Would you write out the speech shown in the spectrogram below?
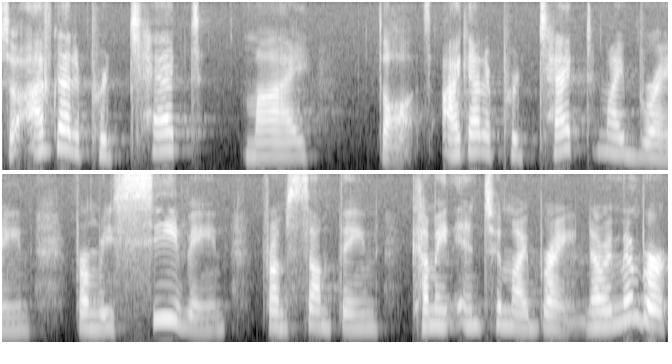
So I've got to protect my thoughts. I got to protect my brain from receiving from something coming into my brain. Now remember,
